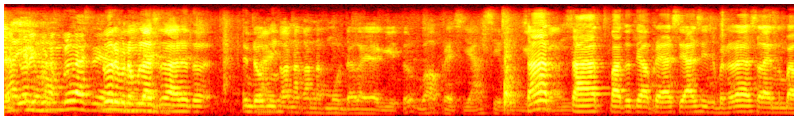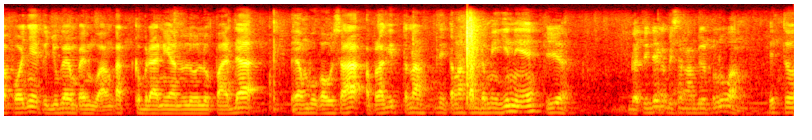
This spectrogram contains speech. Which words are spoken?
Nah, iya. 2016 ya 2016 tuh ada tuh Nah, Indomie. itu anak-anak muda kayak gitu gue apresiasi loh gitu sangat kan. sangat patut diapresiasi sebenarnya selain tembakonya itu juga yang pengen gua angkat keberanian lu lu pada yang buka usaha apalagi di tengah di tengah pandemi gini ya iya berarti dia nggak bisa ngambil peluang itu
